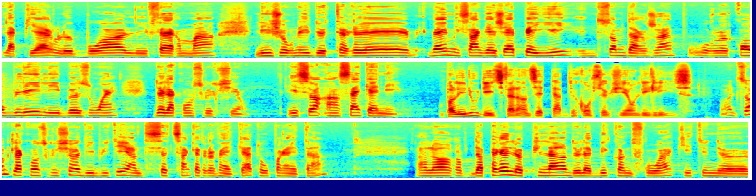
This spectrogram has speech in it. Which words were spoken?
la pierre, le bois, les ferments, les journées de trait. Même, ils s'engageaient à payer une somme d'argent pour combler les besoins de la construction. Et ça, en cinq années. Parlez-nous des différentes étapes de construction de l'Église. disons que la construction a débuté en 1784, au printemps. Alors, d'après le plan de l'abbé Confroy, qui est une,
